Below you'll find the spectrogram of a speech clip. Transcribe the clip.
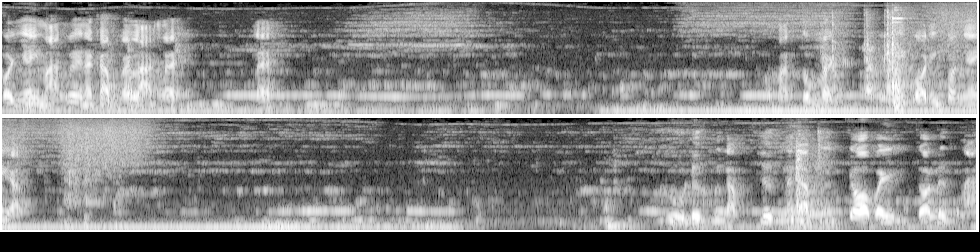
ก้อนใหญ่มากเลยนะครับกระหลังเลยเลยมาณตุ้มเลยเป็นก้อนนี่ก้อนใหญ่กับดูลึกนะครับลึกนะครับจอไปจอลึกนะ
